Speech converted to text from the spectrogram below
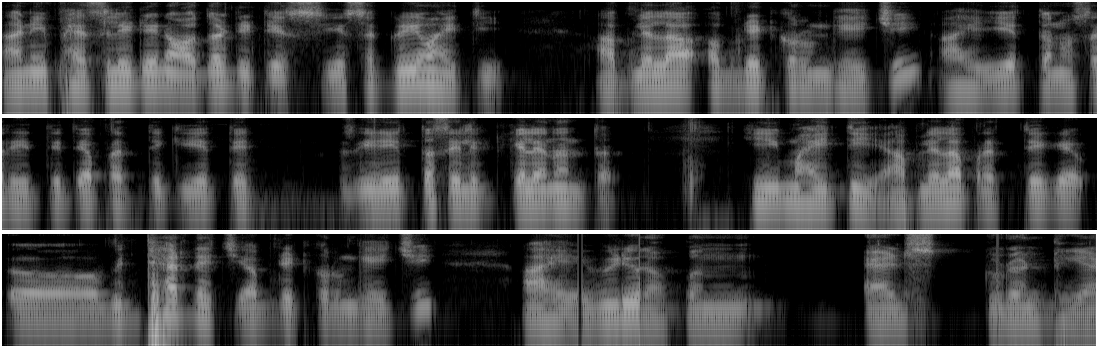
आणि फॅसिलिटी आणि ऑदर डिटेल्स ही सगळी माहिती आपल्याला अपडेट करून घ्यायची आहे. इयत्तानुसार येते त्या प्रत्येक इयत्ते इयत्ता सिलेक्ट केल्यानंतर. ही माहिती आपल्याला प्रत्येक विद्यार्थ्याची अपडेट करून घ्यायची आहे. व्हिडिओ आपण ॲड स्टुडंट या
